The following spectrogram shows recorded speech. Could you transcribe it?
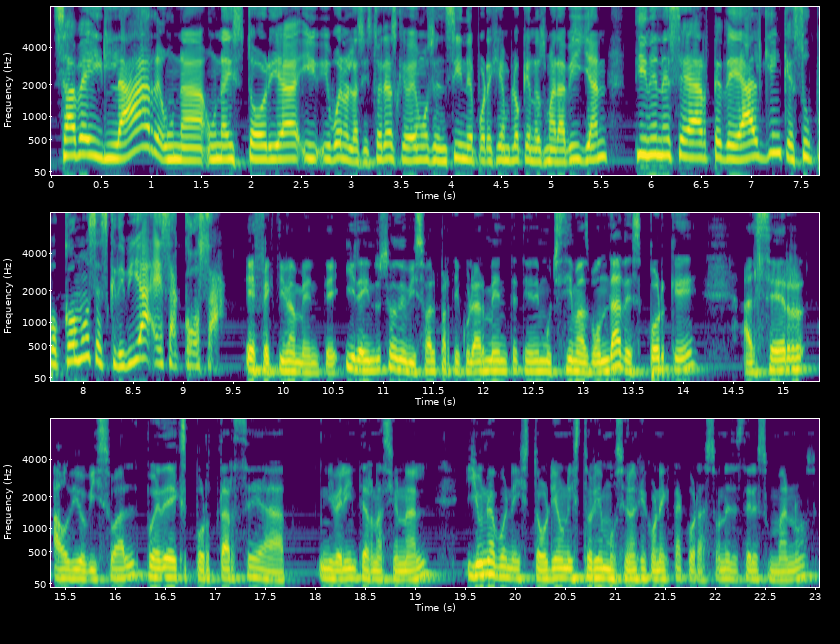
sabe hilar una, una historia y, y bueno, las historias que vemos en cine, por ejemplo, que nos maravillan, tienen ese arte de alguien que supo cómo se escribía esa cosa. Efectivamente, y la industria audiovisual particularmente tiene muchísimas bondades porque al ser audiovisual puede exportarse a nivel internacional y una buena historia, una historia emocional que conecta corazones de seres humanos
